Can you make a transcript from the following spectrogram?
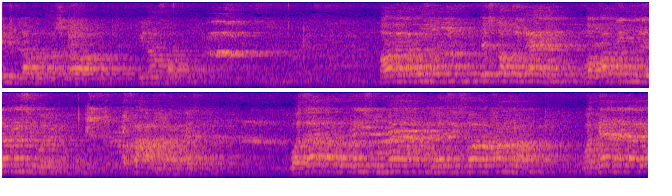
املأوا الأجران إلى فوق. قال لهم اسقطوا الآن وقدموا لرئيس الوليمة ففعلوا هكذا. وذاق الرئيس الماء الذي صار خمرا وكان لا يعلم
